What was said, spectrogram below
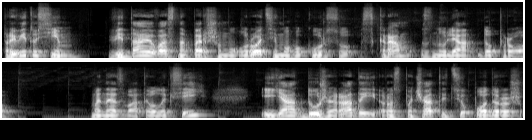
Привіт усім! Вітаю вас на першому уроці мого курсу Scrum з нуля до Pro. Мене звати Олексій, і я дуже радий розпочати цю подорож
